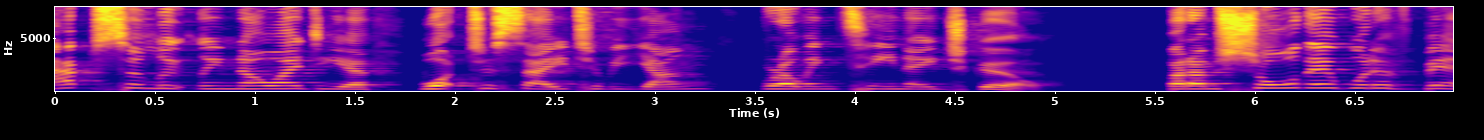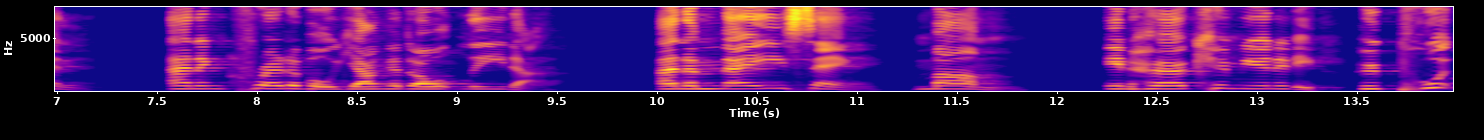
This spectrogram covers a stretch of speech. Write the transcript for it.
absolutely no idea what to say to a young, growing teenage girl. But I'm sure there would have been an incredible young adult leader, an amazing mum in her community who put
